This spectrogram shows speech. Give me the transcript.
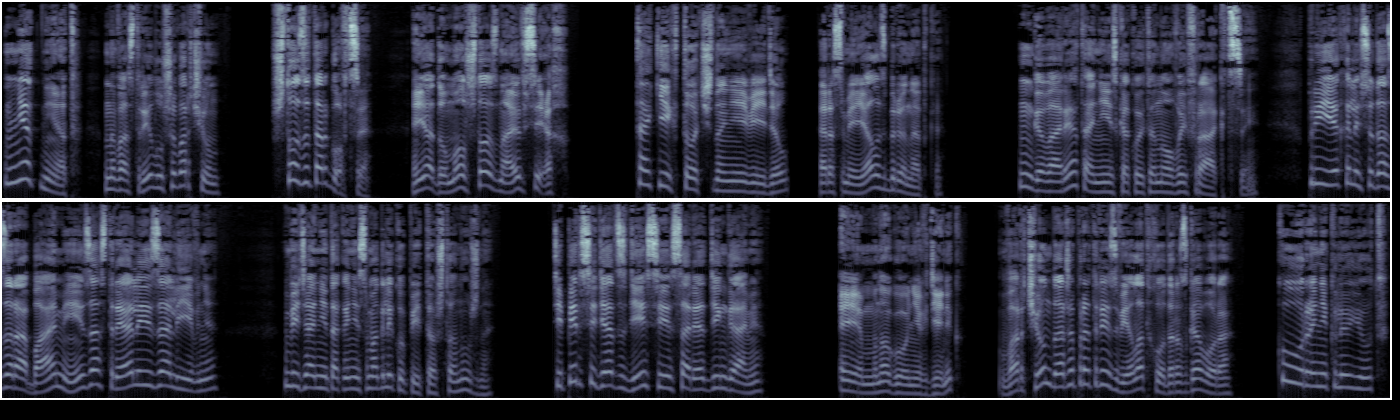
«Нет-нет», — навострил уши Ворчун. «Что за торговцы? Я думал, что знаю всех». «Таких точно не видел», — рассмеялась брюнетка. «Говорят, они из какой-то новой фракции. Приехали сюда за рабами и застряли из-за ливня. Ведь они так и не смогли купить то, что нужно. Теперь сидят здесь и сорят деньгами». «И много у них денег?» Ворчун даже протрезвел от хода разговора. «Куры не клюют»,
